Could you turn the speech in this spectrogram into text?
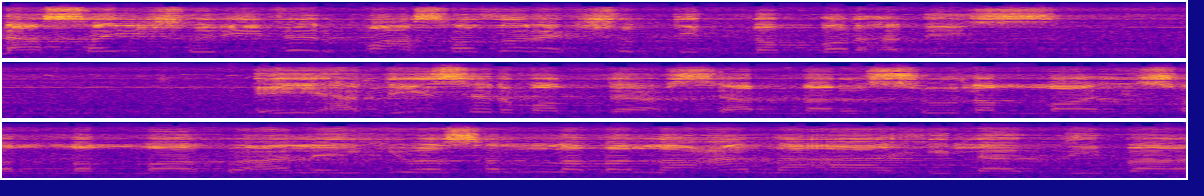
নাসাই শরীফের পাঁচ হাজার একশো তিন নম্বর হাদিস। এই হাদিসের মধ্যে আছে আন্না রসুল আল্লাহ আলাইহি ওয়াসাল্লাম লাআনা আখিলা দিবা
